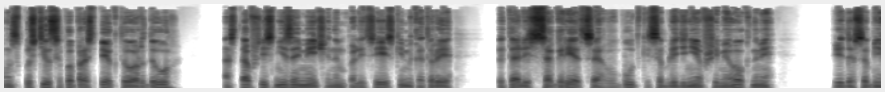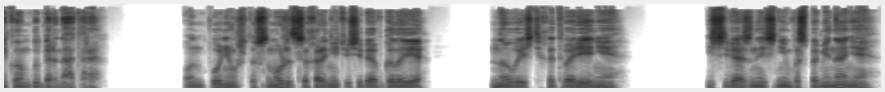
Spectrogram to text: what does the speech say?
Он спустился по проспекту Орду, оставшись незамеченным полицейскими, которые пытались согреться в будке с обледеневшими окнами перед особняком губернатора. Он понял, что сможет сохранить у себя в голове новое стихотворение и связанные с ним воспоминания,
